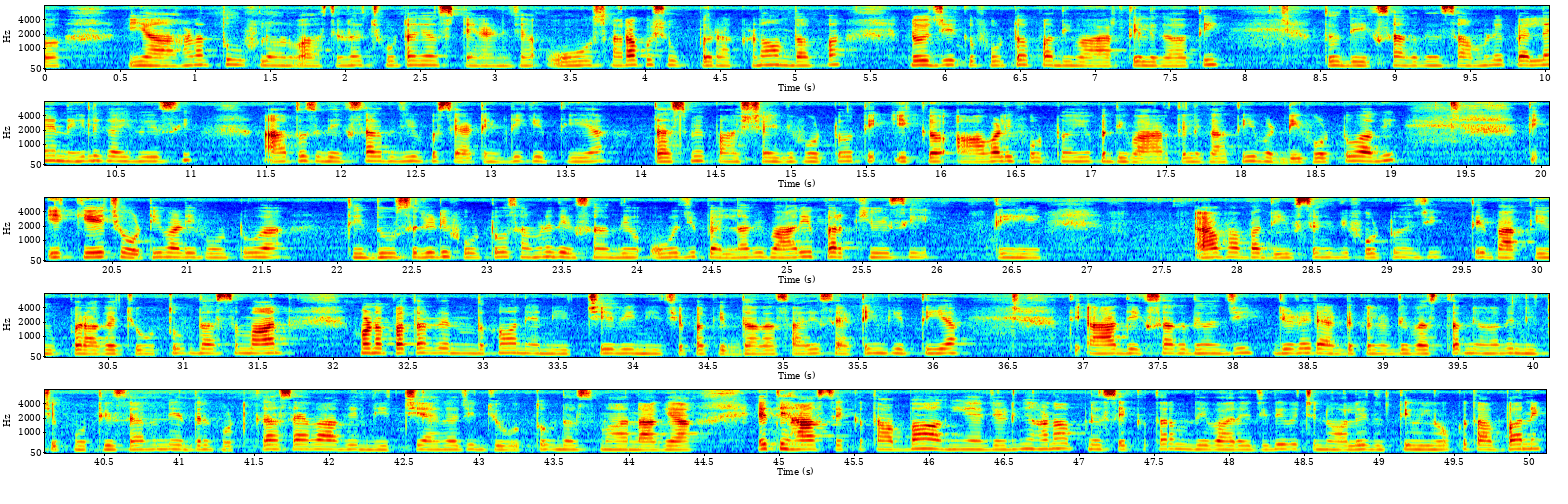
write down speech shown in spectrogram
ਜਾਂ ਹਨਾ ਧੂਫ ਲਾਉਣ ਵਾਸਤੇ ਜਿਹੜਾ ਛੋਟਾ ਜਿਹਾ ਸਟੈਂਡ ਜਾਂ ਉਹ ਸਾਰਾ ਕੁਝ ਉੱਪਰ ਰੱਖਣਾ ਹੁੰਦਾ ਆਪਾਂ। ਲੋ ਜੀ ਇੱਕ ਫੋਟੋ ਆਪਾਂ ਦੀਵਾਰ ਤੇ ਲਗਾਤੀ, ਤੁਸੀਂ ਦੇਖ ਸਕਦੇ ਹੋ ਸਾਹਮਣੇ ਪਹਿਲਾਂ ਹੀ ਨਹੀਂ ਲਗਾਈ ਹੋਈ ਸੀ। ਆ ਤੁਸੀਂ ਦੇਖ ਸਕਦੇ ਜੀ ਆਪਾਂ ਸੈਟਿੰਗ ਜਿਹੜੀ ਕੀਤੀ ਆ ਦਸਵੇਂ ਪਾਤਸ਼ਾਹ ਦੀ ਫੋਟੋ ਤੇ ਇੱਕ ਆਹ ਵਾਲੀ ਫੋਟੋ ਹੈ ਆਪਾਂ ਦੀਵਾਰ ਤੇ ਲਗਾਤੀ ਵੱਡੀ ਫੋਟੋ ਆ ਗਈ। ਤੇ ਇੱਕ ਇਹ ਛੋਟੀ ਵਾਲੀ ਫੋਟੋ ਆ ਤੇ ਦੂਸਰੀ ਜਿਹੜੀ ਫੋਟੋ ਸਾਹਮਣੇ ਦੇਖ ਸਕਦੇ ਹੋ, ਉਹ ਜੀ ਪਹਿਲਾਂ ਵੀ ਬਾਹਰ ਹੀ ਪਰਖੀ ਹੋਈ ਸੀ ਤੇ ਆ ਬਾਬਾ ਦੀਪ ਸਿੰਘ ਦੀ ਫੋਟੋ ਹੈ ਜੀ ਤੇ ਬਾਕੀ ਉੱਪਰ ਆ ਗਿਆ ਜੋਤੂਬ ਦਾ ਸਮਾਨ। ਹੁਣ ਆਪਾਂ ਤੁਹਾਨੂੰ ਦਿਖਾਉਂਦੇ ਆ ਨੀਚੇ ਵੀ ਨੀਚੇ ਆਪਾਂ ਕਿੱਦਾਂ ਦਾ ਸਾਰੀ ਸੈਟਿੰਗ ਕੀਤੀ ਆ। ਤੇ ਆਹ ਦੇਖ ਸਕਦੇ ਹੋ ਜੀ, ਜਿਹੜੇ ਰੈੱਡ ਕਲਰ ਦੇ ਵਸਤਰ ਨੇ ਉਹਨਾਂ ਦੇ ਨੀਚੇ ਪੋਥੀ ਸਾਹਿਬ ਨੇ, ਇੱਧਰ ਗੁਟਕਾ ਸਾਹਿਬ ਆ ਗਏ, ਨੀਚੇ ਆ ਗਿਆ ਜੀ ਜੋਤੋਂ ਦਾ ਸਮਾਨ ਆ ਗਿਆ। ਇਤਿਹਾਸਿਕ ਕਿਤਾਬਾਂ ਆ ਗਈਆਂ ਜਿਹੜੀਆਂ ਹਨਾ, ਆਪਣੇ ਸਿੱਖ ਧਰਮ ਦੇ ਬਾਰੇ ਜਿਹਦੇ ਵਿੱਚ ਨੌਲੇਜ ਦਿੱਤੀ ਹੋਈ ਉਹ ਕਿਤਾਬਾਂ ਨੇ।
